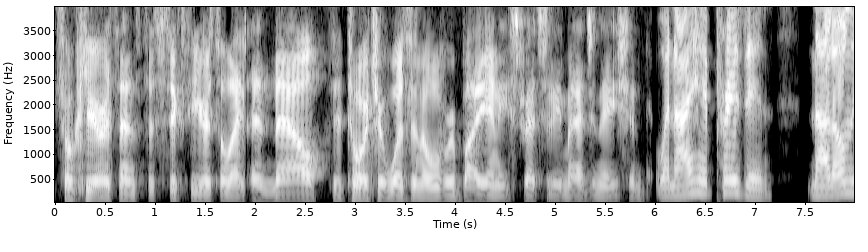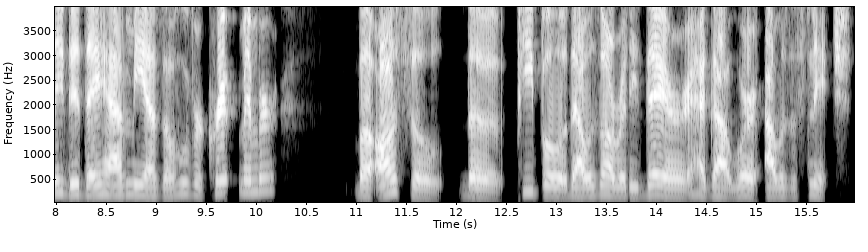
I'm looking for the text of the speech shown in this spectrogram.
So Kiera sentenced to 60 years to life, and now the torture wasn't over by any stretch of the imagination. When I hit prison, not only did they have me as a Hoover Crip member, but also the people that was already there had got word I was a snitch.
